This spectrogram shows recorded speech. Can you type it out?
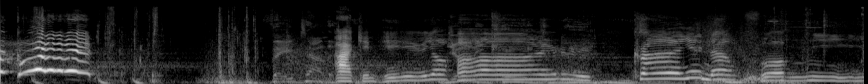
recorded it. Fatality. I can hear your heart crying out for me.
